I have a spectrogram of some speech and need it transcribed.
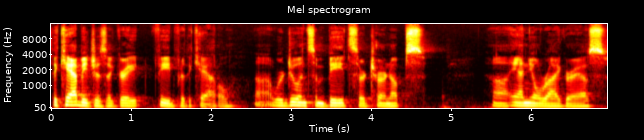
the cabbage is a great feed for the cattle. Uh, we're doing some beets or turnips, uh, annual ryegrass.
